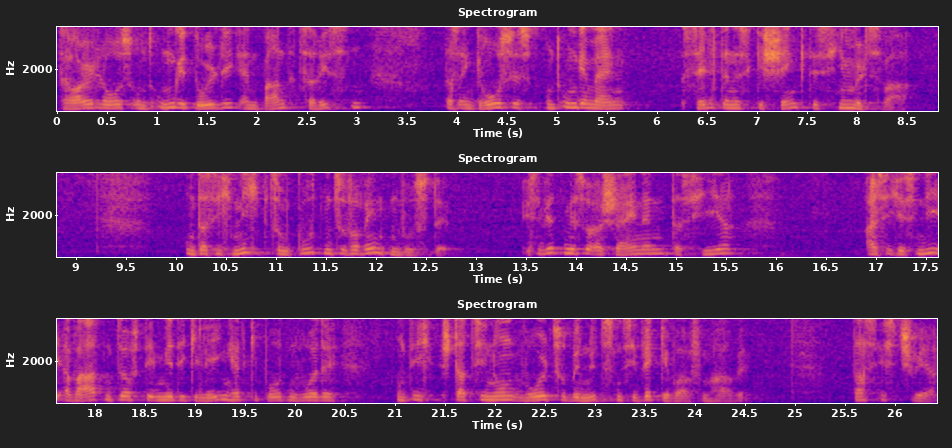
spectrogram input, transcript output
treulos und ungeduldig ein Band zerrissen, das ein großes und ungemein seltenes Geschenk des Himmels war und das ich nicht zum Guten zu verwenden wusste. Es wird mir so erscheinen, dass hier, als ich es nie erwarten durfte, mir die Gelegenheit geboten wurde und ich, statt sie nun wohl zu benützen, sie weggeworfen habe. Das ist schwer.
